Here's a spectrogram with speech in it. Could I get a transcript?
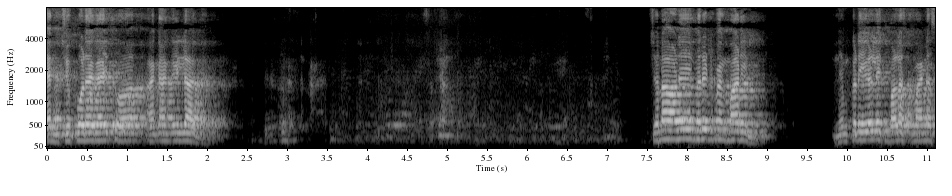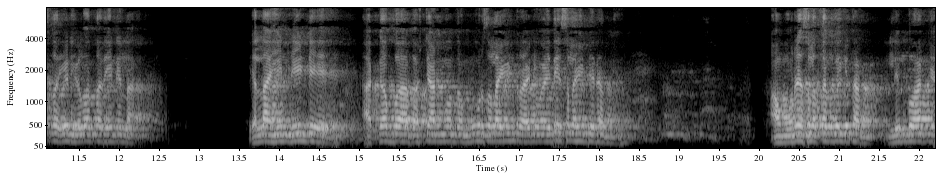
ಏನು ಚಿಕ್ಕೋಡಿಯಾಗ ಆಯ್ತು? ಹಂಗಾಗಿ ಇಲ್ಲ ಆಗ ಚುನಾವಣೆ ಮೆರಿಟ್ ಬ್ಯಾಂಕ್ ಮಾಡಿ ನಿಮ್ಮ ಕಡೆ ಹೇಳಲಿಕ್ಕೆ ಭಾಳಷ್ಟು ಮೈನಸ್ ಏನ್ ಹೇಳುವಂಥದ್ದು ಏನಿಲ್ಲ. ಎಲ್ಲ ಹಿಂಡಿ ಹಿಂಡಿ ಆ ಕಬ್ಬ ಬಸ್ ಸ್ಟ್ಯಾಂಡ್ ಮುಂದೆ ಮೂರು ಸಲ ಹಿಂಡ್ರ, ನೀವು ಐದೇ ಸಲ ಹಿಂಡಿರ ಅವ್ ಮೂರೇ ಸಲ ತೆಗೆದು ಒಗಿತಾನೆ ಲಿಂಬು ಹಾಕಿ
